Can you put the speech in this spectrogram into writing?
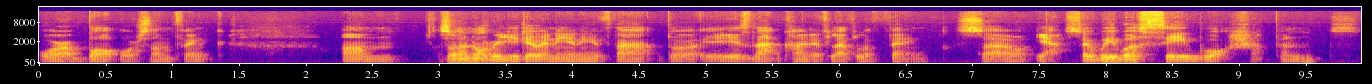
or a bot or something. Um, so I'm not really doing any of that, but it is that kind of level of thing. So yeah, so we will see what happens.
